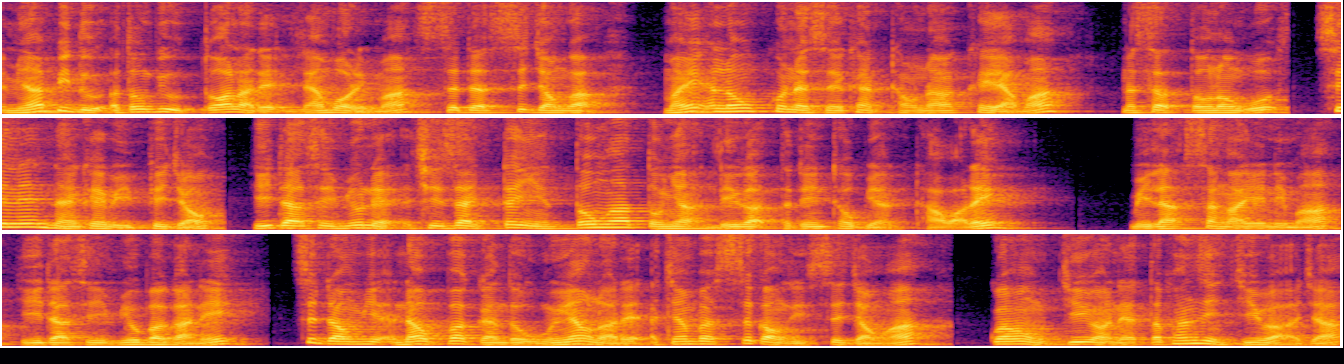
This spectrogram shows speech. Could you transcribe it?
အများပြည်သူအုံပြုသွားလာတဲ့လမ်းပေါ်တွေမှာစစ်တပ်စစ်ကြောင်းကမိုင်းအလုံး80ခန့်ထောင်ထားခဲ့ရမှာ23လုံးကိုဆင်းလင်းနိုင်ခဲ့ပြီဖြစ်ကြောင်းရေတာစီမြို့နယ်အခြေစိုက်တပ်ရင်3934ကသတင်းထုတ်ပြန်ထားပါတယ်။မေလ15ရက်နေ့မှာရေတာစီမြို့ဘက်ကနေစစ်တောင်မြစ်အနောက်ဘက်ကမ်းသို့ဝင်ရောက်လာတဲ့အကြမ်းဖက်စစ်ကောင်စီစစ်ကြောင်းဟာကွမ်းအောင်ကျေးရွာနဲ့တဖန်းစင်ကျေးရွာအကြား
